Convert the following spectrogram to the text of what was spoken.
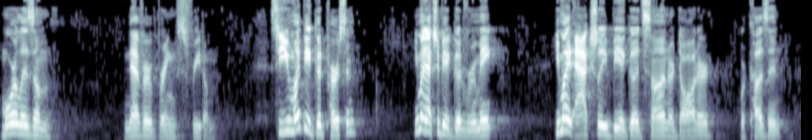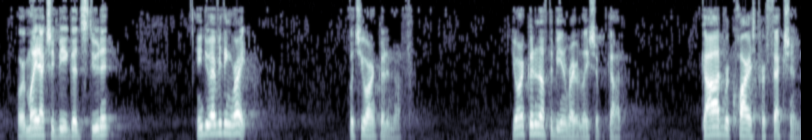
Moralism never brings freedom. See, you might be a good person. You might actually be a good roommate. You might actually be a good son or daughter or cousin, or might actually be a good student. And you do everything right, but you aren't good enough. You aren't good enough to be in right relationship with God. God requires perfection,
